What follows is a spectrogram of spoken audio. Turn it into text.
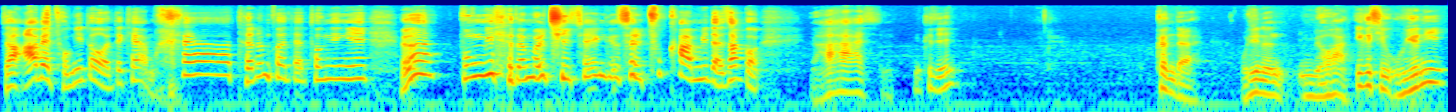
자 아베 총리도 어떻게 막 트럼프 대통령이 어? 북미 회담을 취소한 것을 축하합니다. 자꾸. 아 그지? 근데 우리는 묘한 이것이 우연히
